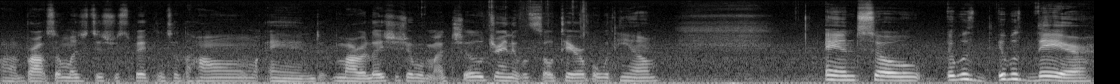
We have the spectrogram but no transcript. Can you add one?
uh, brought so much disrespect into the home, and my relationship with my children. It was so terrible with him, and so it was it was there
